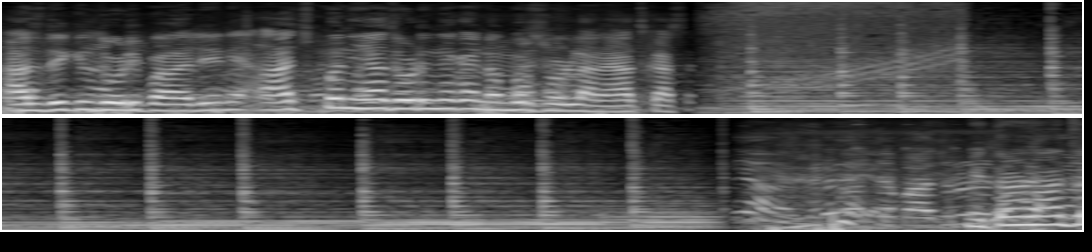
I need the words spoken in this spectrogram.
आज देखील जोडी पळाली आणि आज पण या जोडीने काय नंबर सोडला नाही. आज का मित्रांनो आज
